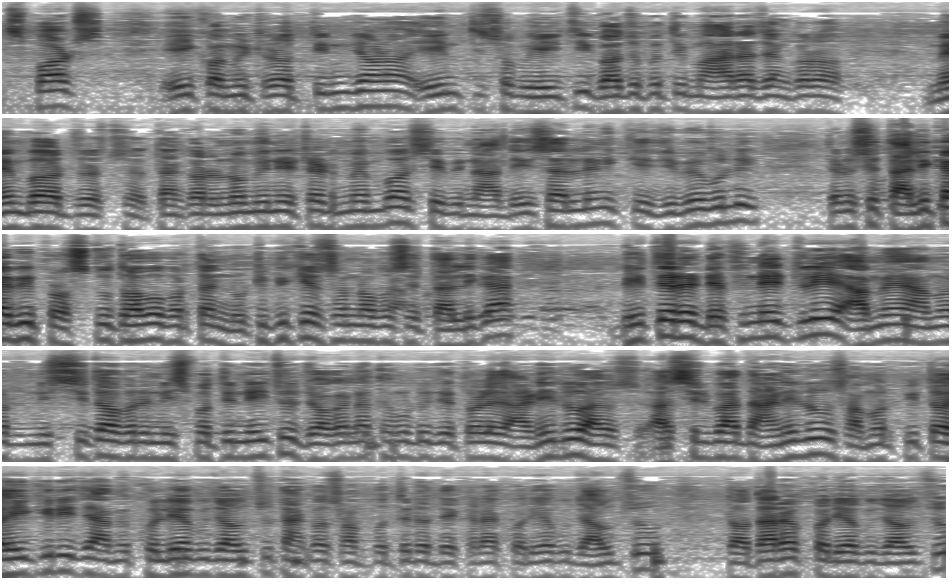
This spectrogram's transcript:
ଏକ୍ସପର୍ଟସ୍ ଏଇ କମିଟିର ତିନି ଜଣ ଏମିତି ସବୁ ହେଇଛି। ଗଜପତି ମହାରାଜାଙ୍କର ମେମ୍ବର ତାଙ୍କର ନୋମିନେଟେଡ୍ ମେମ୍ବର ସେ ବି ନାଁ ଦେଇ ସାରିଲେଣି କିଏ ଯିବେ ବୋଲି। ତେଣୁ ସେ ତାଲିକା ବି ପ୍ରସ୍ତୁତ ହେବ ବର୍ତ୍ତମାନ ନୋଟିଫିକେସନ ହେବ ସେ ତାଲିକା। ଭିତରେ ଡେଫିନେଟଲି ଆମେ ଆମର ନିଶ୍ଚିତ ଭାବରେ ନିଷ୍ପତ୍ତି ନେଇଛୁ। ଜଗନ୍ନାଥଙ୍କଠୁ ଯେତେବେଳେ ଆଣିଲୁ ଆଶୀର୍ବାଦ ଆଣିଲୁ ସମର୍ପିତ ହେଇକିରି ଯେ ଆମେ ଖୋଲିବାକୁ ଯାଉଛୁ ତାଙ୍କ ସମ୍ପତ୍ତିର ଦେଖରେଖ କରିବାକୁ ଯାଉଛୁ ତଦାରଖ କରିବାକୁ ଯାଉଛୁ।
